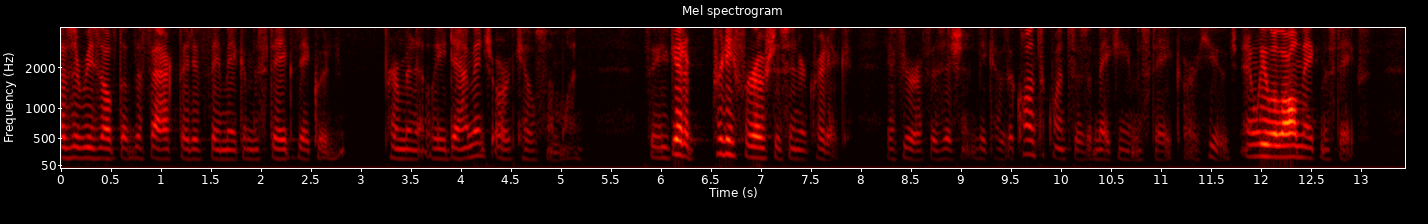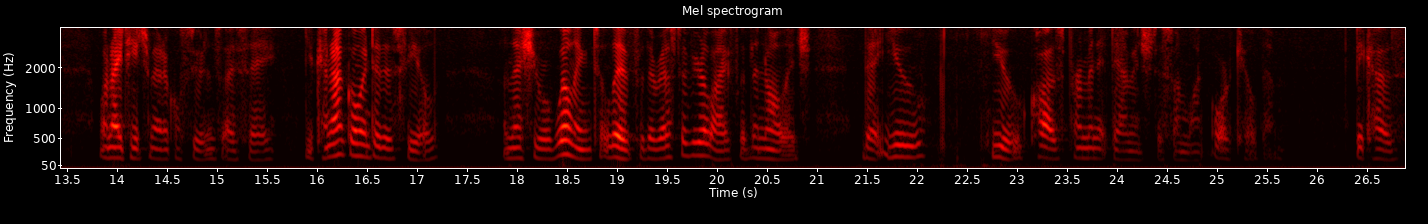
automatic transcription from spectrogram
as a result of the fact that if they make a mistake, they could permanently damage or kill someone. So you get a pretty ferocious inner critic if you're a physician because the consequences of making a mistake are huge. And we will all make mistakes. When I teach medical students, I say, you cannot go into this field unless you are willing to live for the rest of your life with the knowledge that you, you cause permanent damage to someone or kill them. Because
